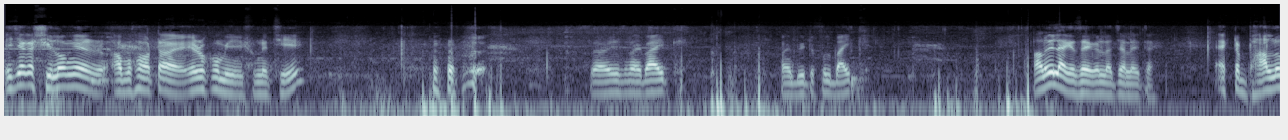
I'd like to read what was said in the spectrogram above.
এই জায়গার শিলংয়ের আবহাওয়াটা এরকমই শুনেছি। Is my bike my beautiful bike ভালোই লাগে জায়গাগুলো চালাইতে একটা ভালো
